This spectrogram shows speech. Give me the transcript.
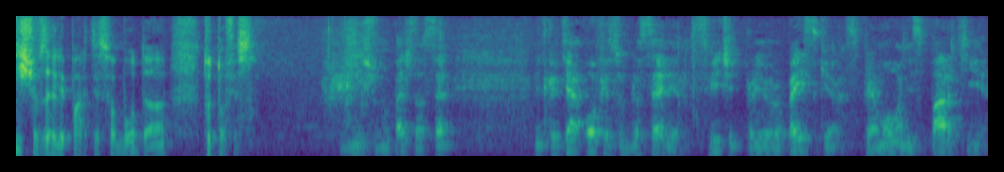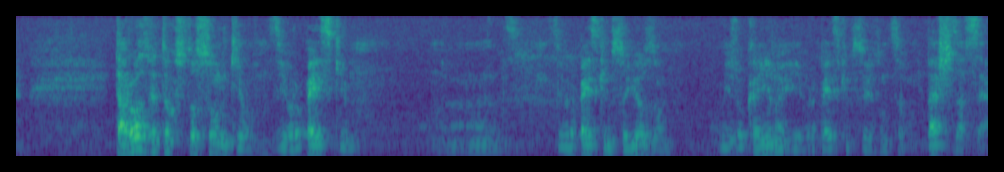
Навіщо взагалі партія Свобода тут офіс? Навіщо? Ну, перш за все, відкриття офісу в Брюсселі свідчить про європейську спрямованість партії та розвиток стосунків з європейським, е, з Європейським Союзом між Україною і Європейським Союзом. Це перш за все.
